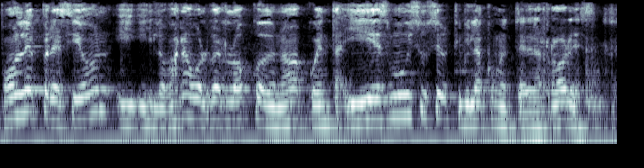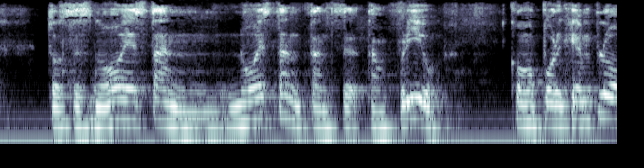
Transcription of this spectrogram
Ponle presión y, lo van a volver loco de nueva cuenta y es muy susceptible a cometer errores. Entonces no es tan no es tan tan tan frío. Como por ejemplo,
